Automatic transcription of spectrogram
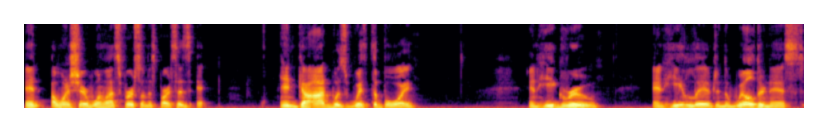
And I want to share one last verse on this part. It says, "And God was with the boy, and he grew, and he lived in the wilderness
